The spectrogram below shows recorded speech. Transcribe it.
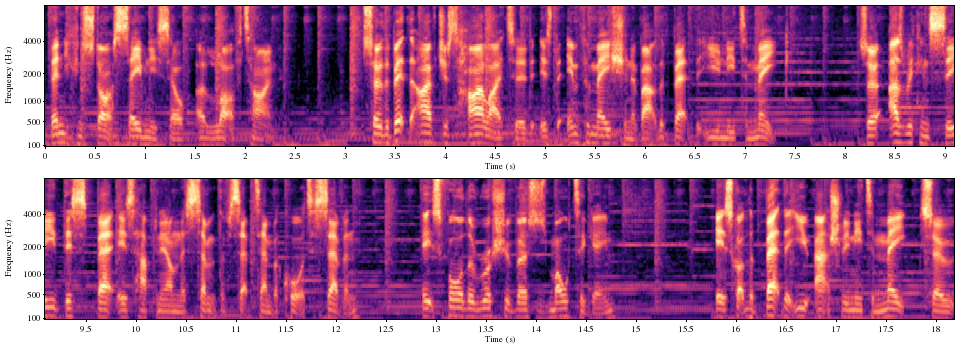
Then you can start saving yourself a lot of time. So the bit that I've just highlighted is the information about the bet that you need to make. So as we can see, this bet is happening on the 7th of September, quarter to 7. It's for the Russia versus Malta game. It's got the bet that you actually need to make, so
